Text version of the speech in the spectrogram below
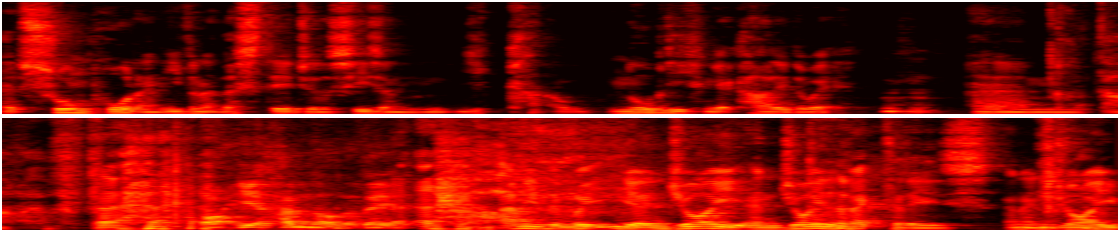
it's so important, even at this stage of the season, you can't, nobody can get carried away. Mhm. Um, Oh, yeah, other day. I mean, we, you enjoy enjoy the victories and enjoy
